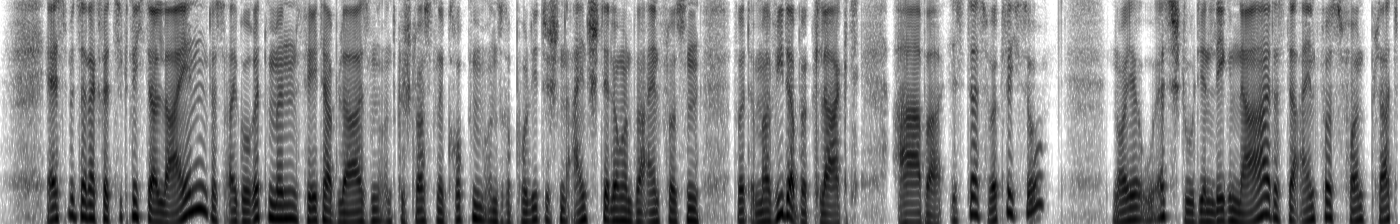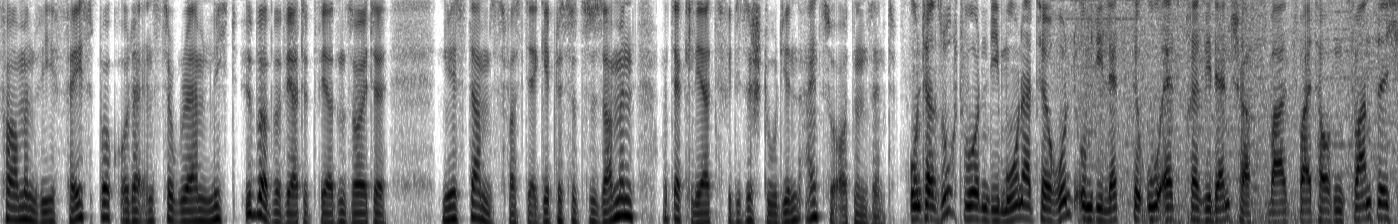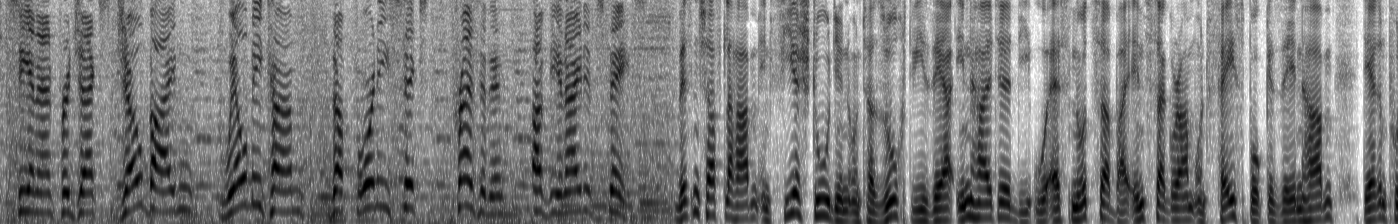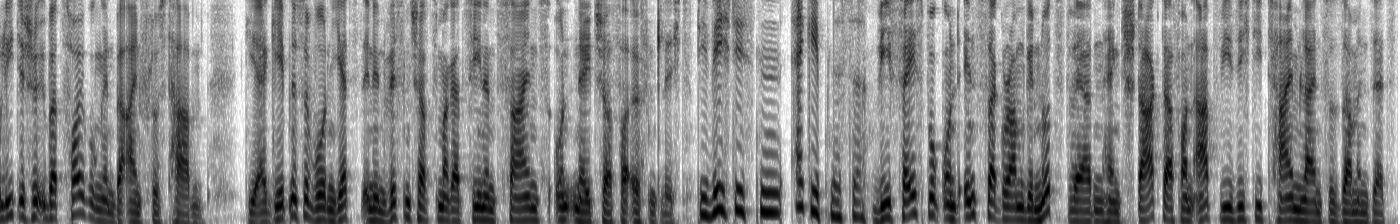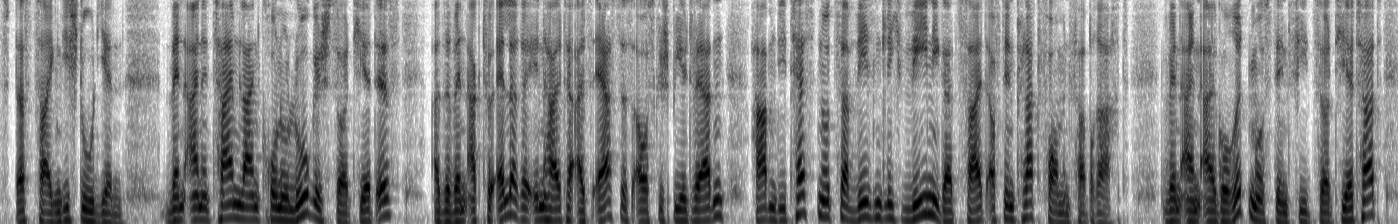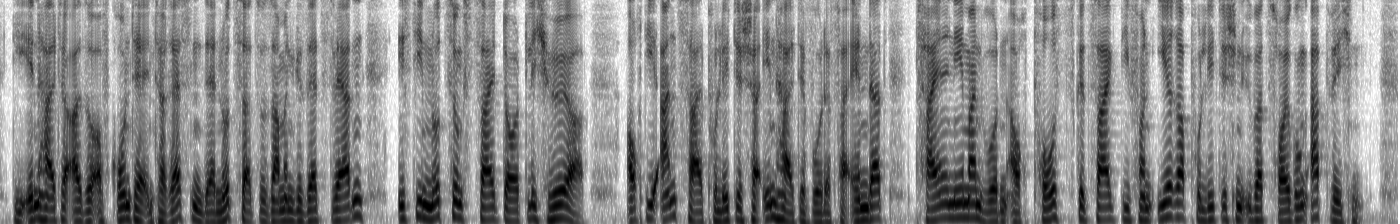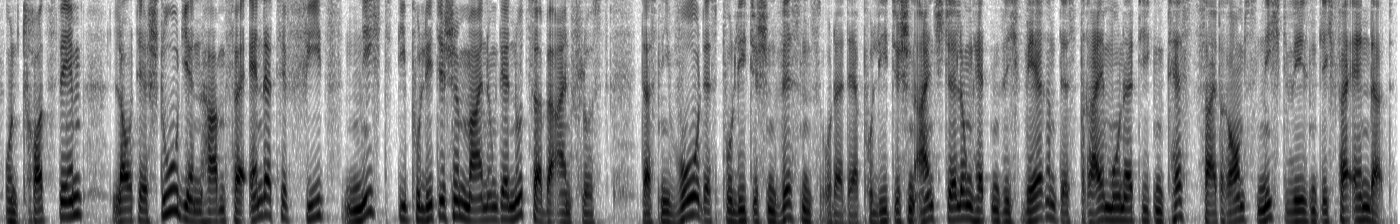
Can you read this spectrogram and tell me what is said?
Er ist mit seiner Kritik nicht allein, dass Algorithmen, Filterblasen und geschlossene Gruppen unsere politischen Einstellungen beeinflussen, wird immer wieder beklagt. Aber ist das wirklich so? Neue US-Studien legen nahe, dass der Einfluss von Plattformen wie Facebook oder Instagram nicht überbewertet werden sollte. Nils Dams fasst die Ergebnisse zusammen und erklärt, wie diese Studien einzuordnen sind. Untersucht wurden die Monate rund um die letzte US-Präsidentschaftswahl 2020. CNN projects Joe Biden will become the 46th president of the United States. Wissenschaftler haben in vier Studien untersucht, wie sehr Inhalte die US-Nutzer bei Instagram und Facebook gesehen haben, deren politische Überzeugungen beeinflusst haben. Die Ergebnisse wurden jetzt in den Wissenschaftsmagazinen Science und Nature veröffentlicht. Die wichtigsten Ergebnisse. Wie Facebook und Instagram genutzt werden, hängt stark davon ab, wie sich die Timeline zusammensetzt. Das zeigen die Studien. Wenn eine Timeline chronologisch sortiert ist, also wenn aktuellere Inhalte als erstes ausgespielt werden, haben die Testnutzer wesentlich weniger Zeit auf den Plattformen verbracht. Wenn ein Algorithmus den Feed sortiert hat, die Inhalte also aufgrund der Interessen der Nutzer zusammengesetzt werden, ist die Nutzungszeit deutlich höher. Auch die Anzahl politischer Inhalte wurde verändert. Teilnehmern wurden auch Posts gezeigt, die von ihrer politischen Überzeugung abwichen. Und trotzdem, laut der Studien haben veränderte Feeds nicht die politische Meinung der Nutzer beeinflusst. Das Niveau des politischen Wissens oder der politischen Einstellung hätten sich während des dreimonatigen Testzeitraums nicht wesentlich verändert.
